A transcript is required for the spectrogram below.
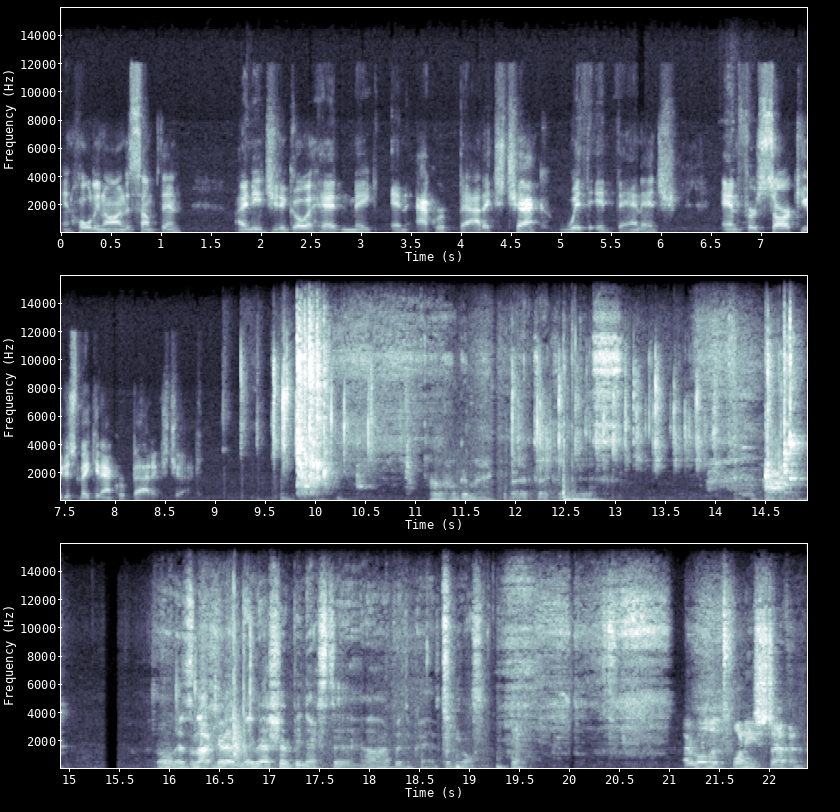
and holding on to something, I need you to go ahead and make an acrobatics check with advantage. And for Sark, you just make an acrobatics check. I don't know how good my acrobatics actually is. Ah. Oh, that's not good. Maybe I shouldn't be next to. Oh, but okay, it's good roll. I rolled a twenty-seven.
